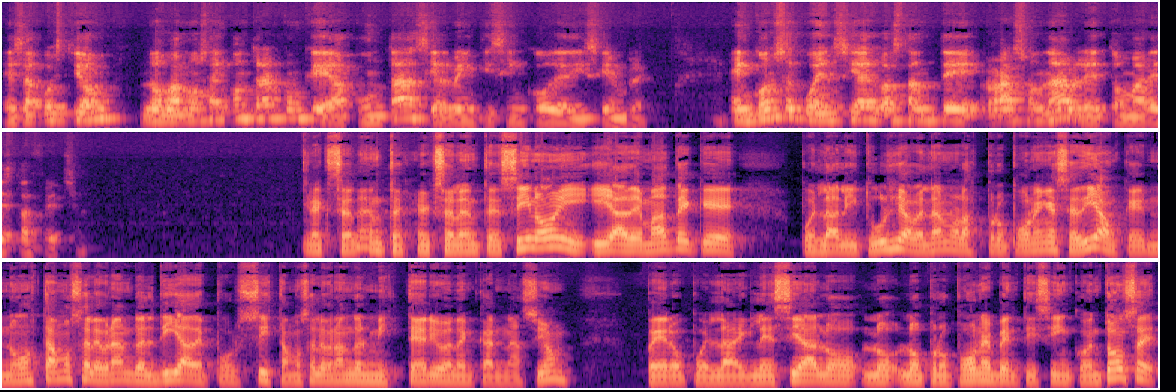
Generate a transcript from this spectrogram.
esa cuestión, nos vamos a encontrar con que apunta hacia el 25 de diciembre. En consecuencia, es bastante razonable tomar esta fecha. Excelente, excelente. Sí, ¿no? Y, y, además de que, pues la liturgia, ¿verdad? Nos las propone en ese día, aunque no estamos celebrando el día de por sí, estamos celebrando el misterio de la encarnación, pero pues la iglesia lo, lo, lo propone el 25. Entonces,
